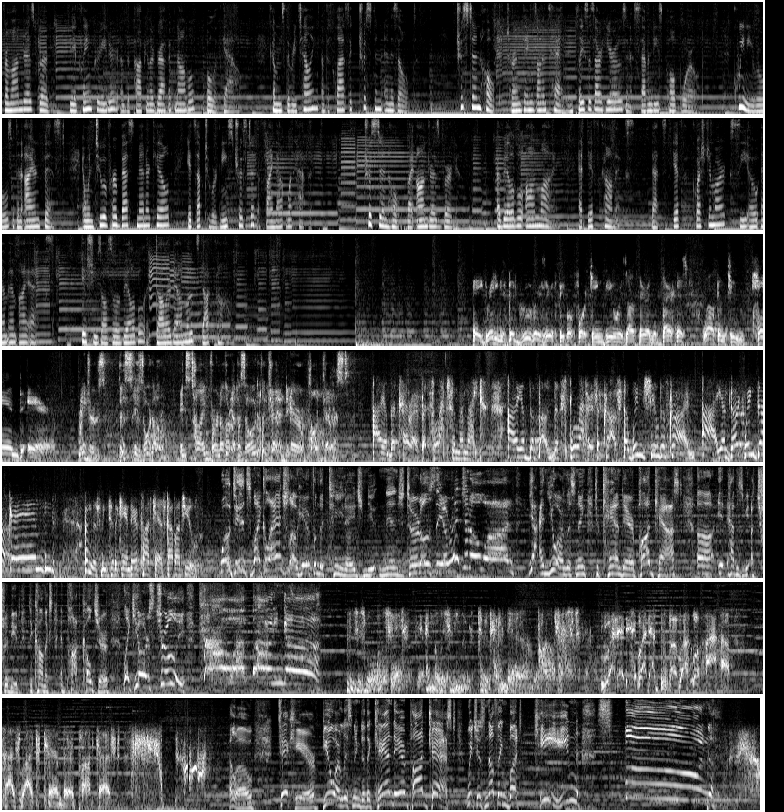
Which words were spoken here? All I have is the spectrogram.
From Andrez Bergen, the acclaimed creator of the popular graphic novel Bullet Gal, comes the retelling of the classic Tristan and Isolde. Trista & Holt turn things on its head and places our heroes in a 70s pulp world. Queenie rules with an iron fist, and when two of her best men are killed, it's up to her niece Trista to find out what happened. Trista & Holt by Andrez Bergen. Available online at If Comics. That's if question mark C O M M I X. Issues also available at dollardownloads.com. Hey, greetings, good groovers, Earth People 14 viewers out there in the darkness. Welcome to Canned Air. Rangers, this is Zordon. It's time for another episode of the Canned Air Podcast. I am the terror that flaps in the night. I am the bug that splatters across the windshield of crime. I am Darkwing Duck, and I'm listening to the Canned Air Podcast. How about you? Whoa, dudes, Michelangelo here from the Teenage Mutant Ninja Turtles, the original one. Yeah, and you are listening to Canned Air Podcast. Uh, it happens to be a tribute to comics and pop culture, like yours truly, Cowabunga! This is Wolfit, and you're listening to the Canned Air Podcast. What it, what it, That's like Canned Air Podcast. Hello, Tick here. You are listening to the Canned Air Podcast, which is nothing but Keen Spoon!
